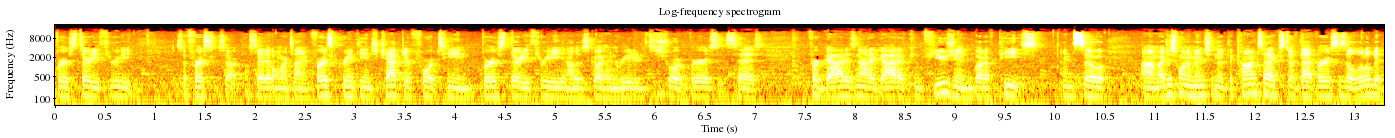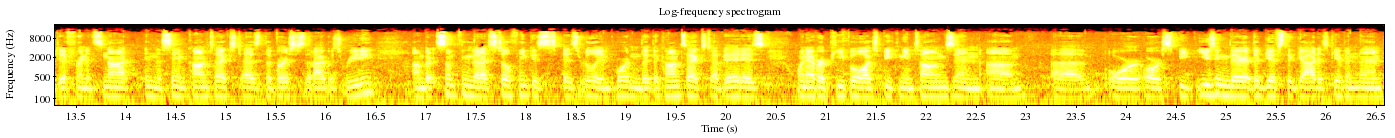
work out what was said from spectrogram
verse 33. So first, sorry, I'll say that one more time. 1 Corinthians chapter 14, verse 33, and I'll just go ahead and read it. It's a short verse. It says, "For God is not a God of confusion, but of peace." And so um, I just want to mention that the context of that verse is a little bit different. It's not in the same context as the verses that I was reading, um, but it's something that I still think is, is really important. The, the context of it is whenever people are speaking in tongues and um, uh, or or speak using their the gifts that God has given them,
